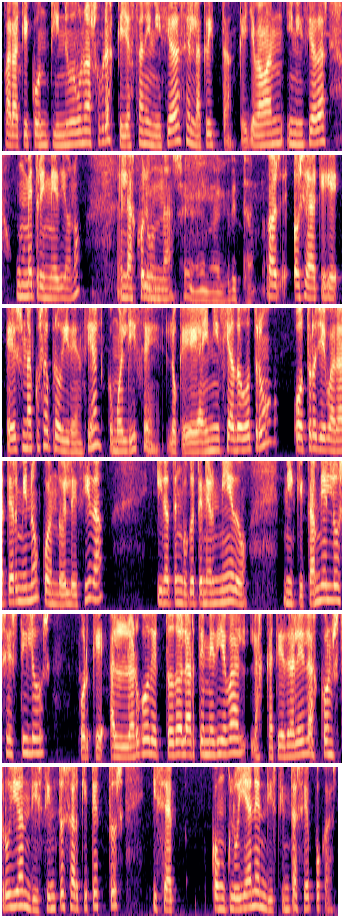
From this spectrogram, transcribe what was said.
para que continúe unas obras que ya están iniciadas en la cripta, que llevaban iniciadas un metro y medio, ¿no? En las columnas. Sí, una cripta. O- O sea que es una cosa providencial, como él dice, lo que ha iniciado otro, otro llevará a término cuando él decida y no tengo que tener miedo ni que cambien los estilos porque a lo largo de todo el arte medieval las catedrales las construían distintos arquitectos y se concluían en distintas épocas.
